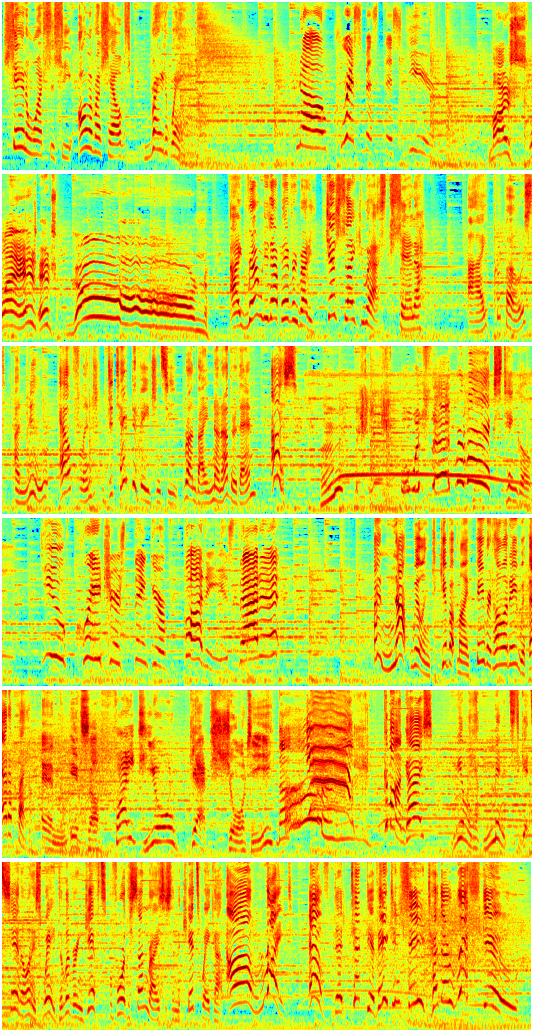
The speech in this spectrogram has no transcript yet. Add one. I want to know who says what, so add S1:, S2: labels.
S1: Santa wants to see all of us elves right away.
S2: No Christmas this year.
S3: My sleigh, it's gone!
S1: I rounded up everybody, just like you asked, Santa.
S4: I propose a new Elfland detective agency run by none other than us. Huh?
S5: What was that?
S1: Relax, Tingle.
S2: You creatures think you're funny, is that it?
S4: I'm not willing to give up my favorite holiday without a fight.
S6: And it's a fight you'll get, Shorty.
S1: Ah, come on, guys. We only have minutes to get Santa on his way delivering gifts before the sun rises and the kids wake up. All right! Elf Detective Agency to the rescue!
